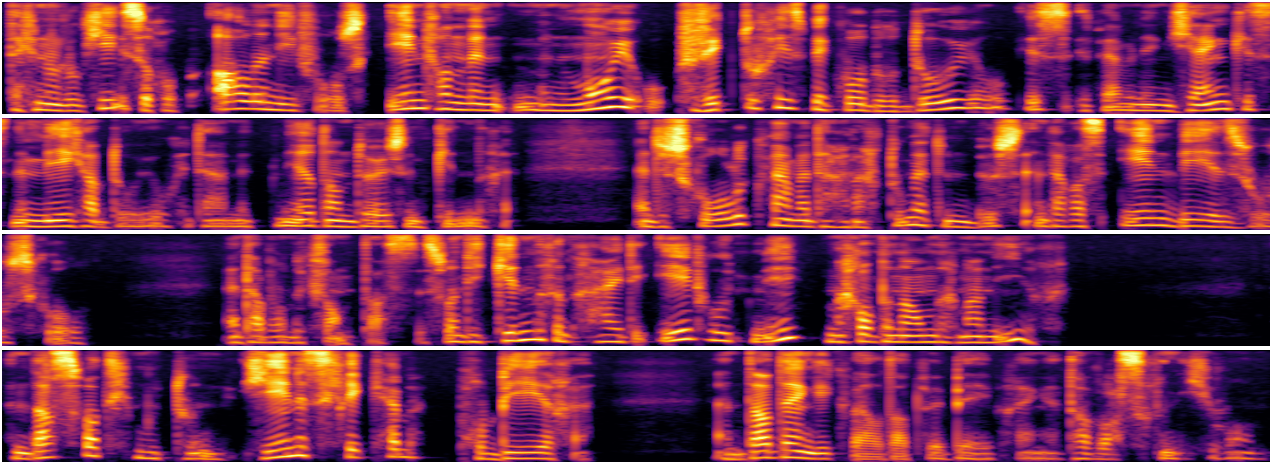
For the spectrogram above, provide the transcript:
Technologie is er op alle niveaus. Een van mijn, mijn mooie victories bij Coderdojo is, we hebben in Genk is een megadojo gedaan met meer dan duizend kinderen. En de scholen kwamen daar naartoe met hun bussen en dat was één BSO-school. En dat vond ik fantastisch, want die kinderen draaiden even goed mee, maar op een andere manier. En dat is wat je moet doen. Geen schrik hebben, proberen. En dat denk ik wel dat we bijbrengen. Dat was er niet gewoon.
